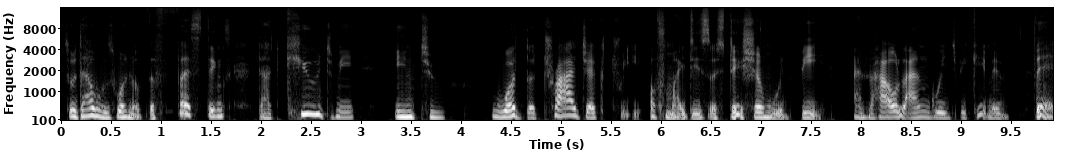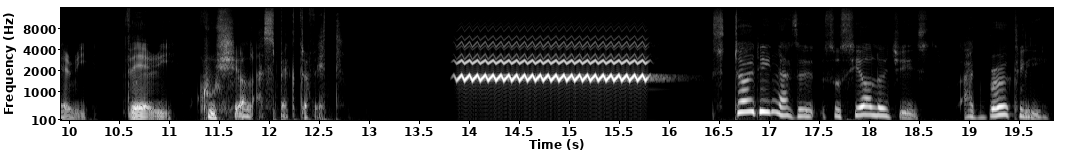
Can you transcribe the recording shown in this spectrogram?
So that was one of the first things that cued me into what the trajectory of my dissertation would be and how language became a very, very crucial aspect of it. Studying as a sociologist at Berkeley,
